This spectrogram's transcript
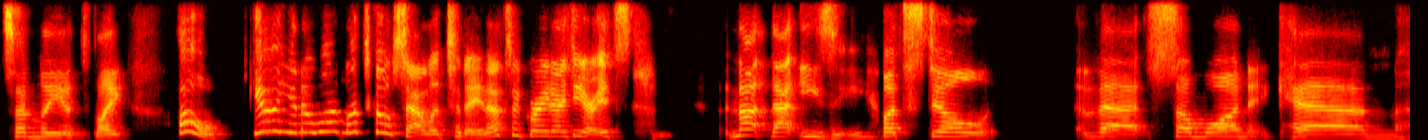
suddenly it's like, "Oh, yeah, you know what? Let's go salad today. That's a great idea." It's not that easy, but still that someone can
